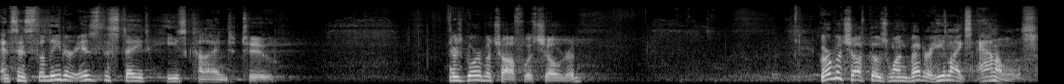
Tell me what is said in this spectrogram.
And since the leader is the state, he's kind too. There's Gorbachev with children. Gorbachev goes one better. He likes animals.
